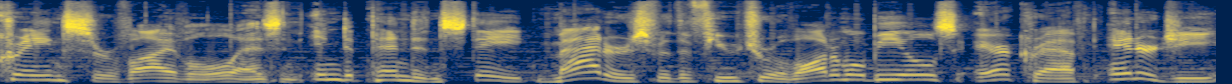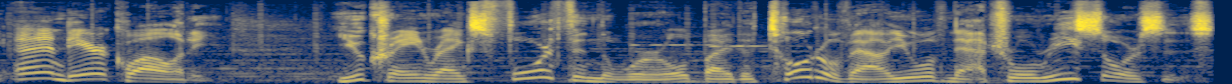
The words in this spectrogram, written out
Ukraine's survival as an independent state matters for the future of automobiles, aircraft, energy, and air quality. Ukraine ranks fourth in the world by the total value of natural resources.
